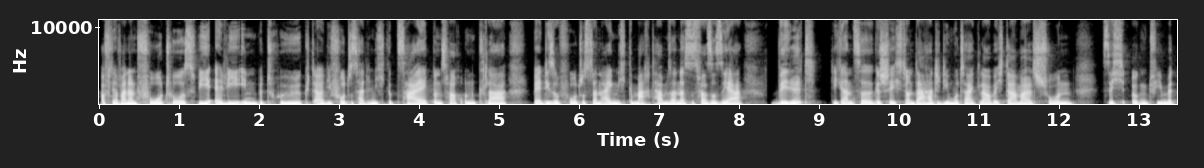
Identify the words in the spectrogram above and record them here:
auf der waren dann Fotos, wie Ellie ihn betrügt, aber die Fotos hat er nicht gezeigt und es war auch unklar, wer diese Fotos dann eigentlich gemacht haben, sondern es war so sehr wild, die ganze Geschichte. Und da hatte die Mutter, glaube ich, damals schon sich irgendwie mit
